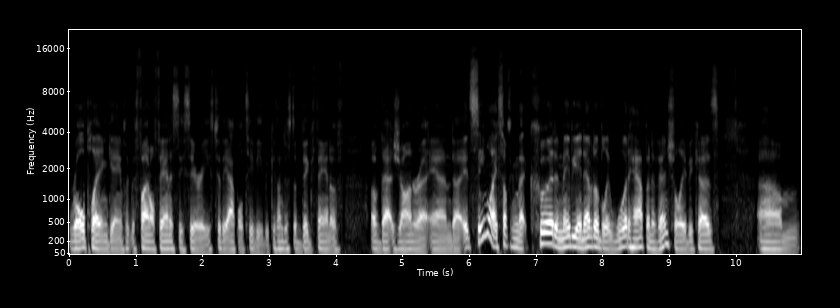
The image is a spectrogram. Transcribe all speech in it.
role playing games like the Final Fantasy series to the Apple TV because I'm just a big fan of of that genre and uh, it seemed like something that could and maybe inevitably would happen eventually because um,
